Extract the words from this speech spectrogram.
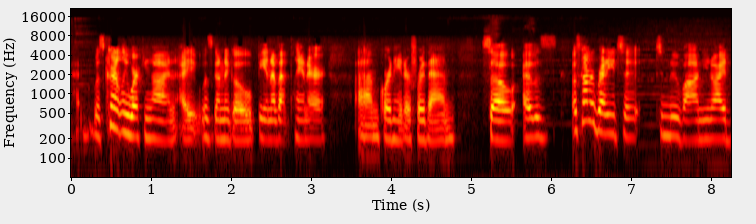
had- was currently working on. I was going to go be an event planner um, coordinator for them. So I was I was kind of ready to to move on. You know, I'd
